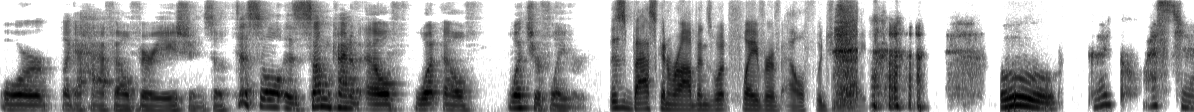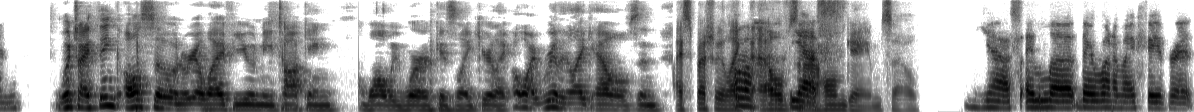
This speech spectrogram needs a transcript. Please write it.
or like a half elf variation. So thistle is some kind of elf. What elf? What's your flavor? This is Baskin Robbins. What flavor of elf would you like? Ooh, good question. Which I think also in real life, you and me talking while we work is like you're like, oh, I really like elves, and I especially like the Oh, elves in our home game. So Yes, I love they're one of my favorite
